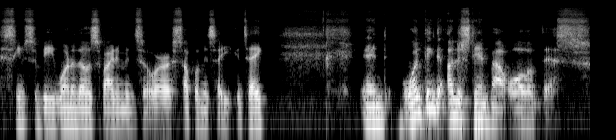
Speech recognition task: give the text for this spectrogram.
seems to be one of those vitamins or supplements that you can take. And one thing to understand about all of this,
